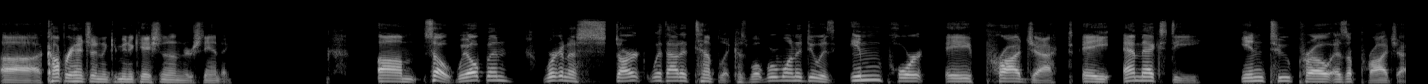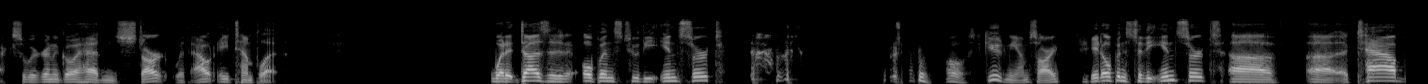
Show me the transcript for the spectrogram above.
uh, comprehension and communication and understanding. Um, so we open, we're going to start without a template because what we want to do is import a project, a MXD into Pro as a project. So we're going to go ahead and start without a template. What it does is it opens to the insert. oh, excuse me. I'm sorry. It opens to the insert uh, uh, tab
